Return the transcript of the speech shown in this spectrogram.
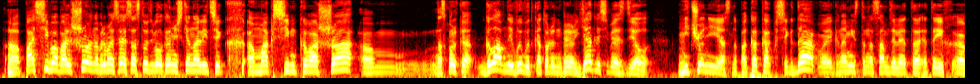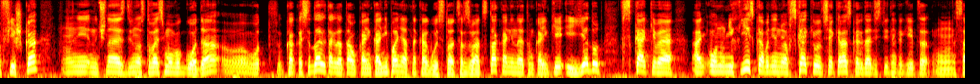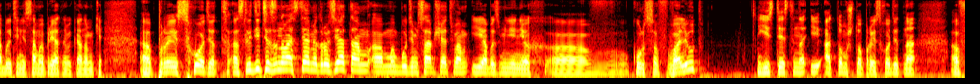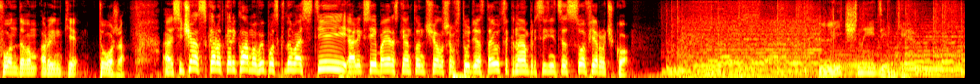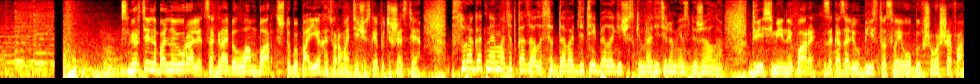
А, спасибо большое. На прямой связи со студией был экономический аналитик а, Максим Каваша. Насколько главный вывод, который, например, я для себя сделал – Ничего не ясно. Пока, как всегда, экономисты, на самом деле, это, это их э, фишка. Они, начиная с 98 -го года, э, вот как оседали тогда того конька, непонятно, как будет ситуация развиваться. Так они на этом коньке и едут, вскакивая. Он у них есть, как бы не вскакивают всякий раз, когда действительно какие-то события не самые приятные в экономике э, происходят. Следите за новостями, друзья. Там мы будем сообщать вам и об изменениях курсов валют естественно, и о том, что происходит на э, фондовом рынке тоже. А сейчас короткая реклама, выпуск новостей. Алексей Боярский, Антон Челышев в студии остаются. К нам присоединится Софья Ручко. Личные деньги. Смертельно больной уралец ограбил ломбард, чтобы поехать в романтическое путешествие. Суррогатная мать отказалась отдавать детей биологическим родителям и сбежала. Две семейные пары заказали убийство своего бывшего шефа.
